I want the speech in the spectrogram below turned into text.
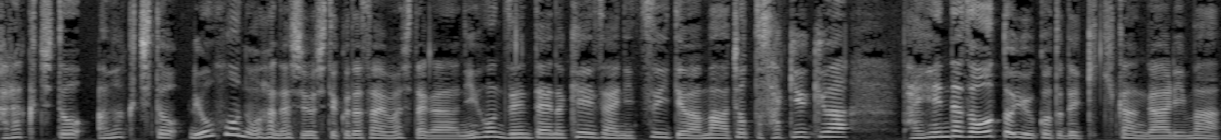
辛口と甘口と両方のお話をしてくださいましたが、日本全体の経済については、まあちょっと先行きは大変だぞということで危機感があり、まあ、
